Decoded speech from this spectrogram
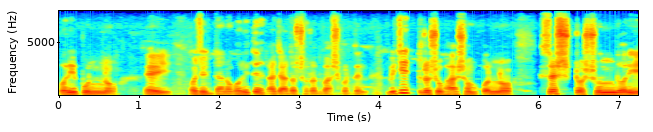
পরিপূর্ণ এই অযোধ্যা নগরীতে রাজা দশরথ বাস করতেন। বিচিত্র শোভা সম্পন্ন শ্রেষ্ঠ সুন্দরী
